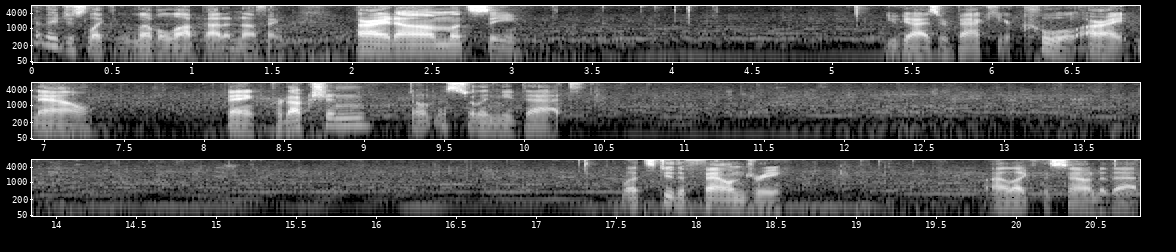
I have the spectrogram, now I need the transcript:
How they just like level up out of nothing? All right, um, let's see. You guys are back here. Cool. All right, now Bank production. Don't necessarily need that. Let's do the foundry. I like the sound of that.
